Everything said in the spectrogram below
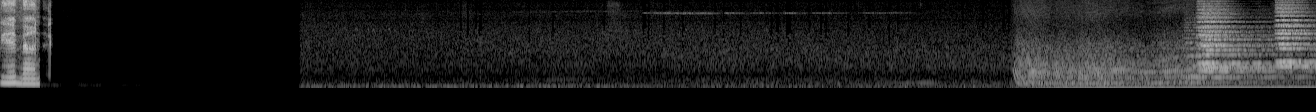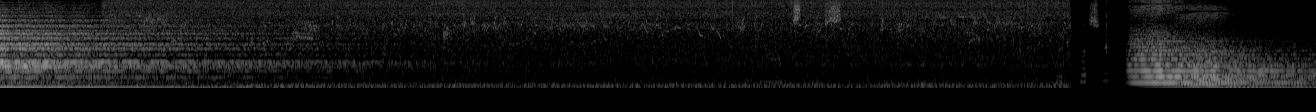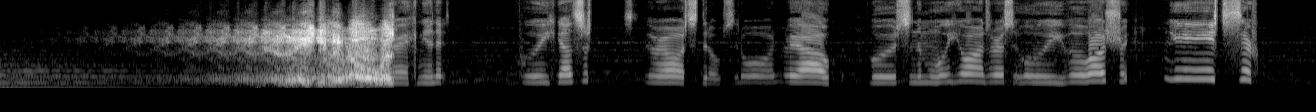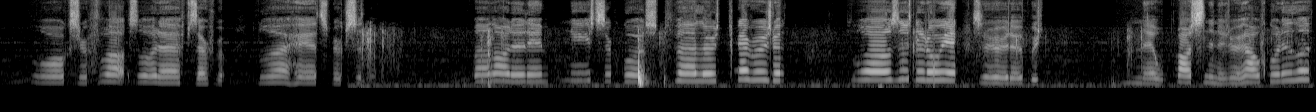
yemen Räkningen är Skickas Röstråsrån Rjau Bussen Mojandras Uivarsi Nitser Loxer Fasor Epser Lahetsbergs Ballade Nitser Kost Feller Skavers Closet Roye Serde Ne Boston is Rjau Kodilla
